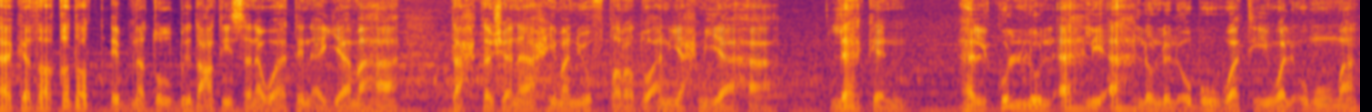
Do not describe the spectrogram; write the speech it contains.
هكذا قضت ابنة البضعة سنوات أيامها تحت جناح من يفترض أن يحمياها. لكن هل كل الأهل أهل للأبوة والأمومة؟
